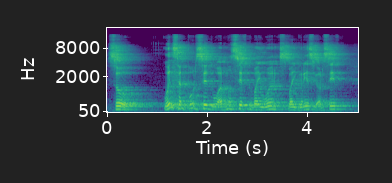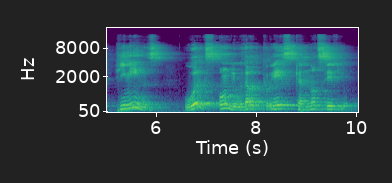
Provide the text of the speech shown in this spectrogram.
So, when St. Paul said, We are not saved by works, by grace you are saved, he means works only without grace cannot save you.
